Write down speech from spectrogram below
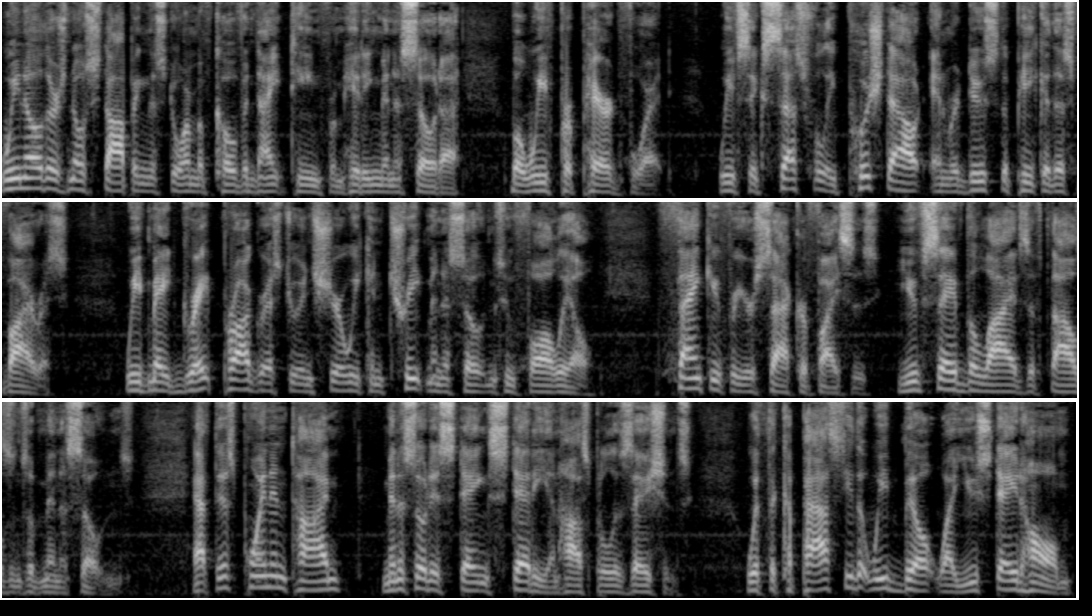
We know there's no stopping the storm of COVID 19 from hitting Minnesota, but we've prepared for it. We've successfully pushed out and reduced the peak of this virus. We've made great progress to ensure we can treat Minnesotans who fall ill. Thank you for your sacrifices. You've saved the lives of thousands of Minnesotans. At this point in time, Minnesota is staying steady in hospitalizations. With the capacity that we built while you stayed home,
